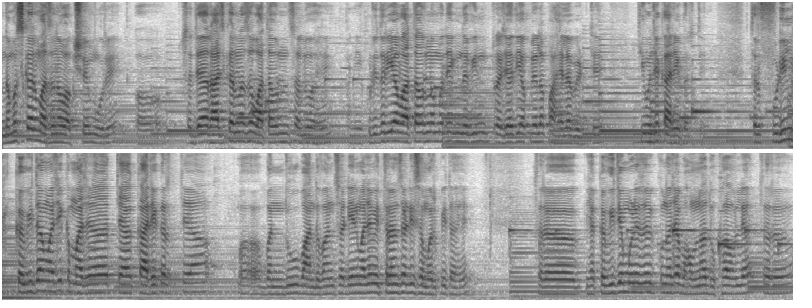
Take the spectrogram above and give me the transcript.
नमस्कार माझं नाव अक्षय मोरे. सध्या राजकारणाचं वातावरण चालू आहे आणि कुठेतरी या वातावरणामध्ये एक नवीन प्रजाती आपल्याला पाहायला भेटते. ती म्हणजे कार्यकर्ते. तर पुढील कविता माझी माझ्या त्या कार्यकर्त्या बंधू बांधवांसाठी आणि माझ्या मित्रांसाठी समर्पित आहे. तर ह्या कवितेमुळे जर कुणाच्या भावना दुखावल्या तर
